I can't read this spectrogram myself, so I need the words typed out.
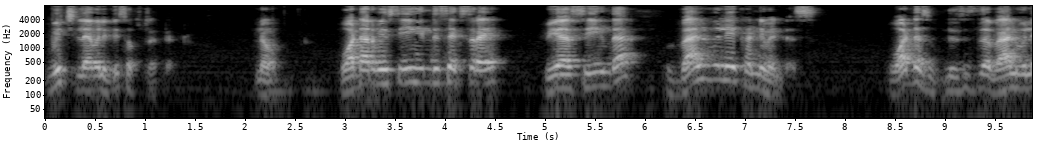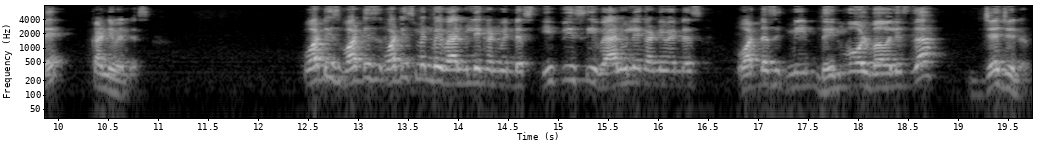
which level it is obstructed. Now, what are we seeing in this X-ray? We are seeing the valvulae conniventes. What does this is the valvulae conniventes. What is what is what is meant by valvulae conniventes? If we see valvulae conniventes, what does it mean? The involved vowel is the jejunum.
